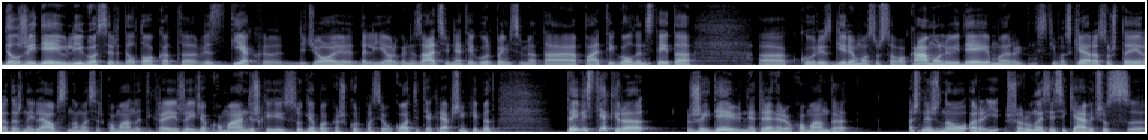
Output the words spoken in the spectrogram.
dėl žaidėjų lygos ir dėl to, kad a, vis tiek didžioji dalyje organizacijų, net jeigu ir paimsime tą patį Golden State, kuris giriamas už savo kamolių judėjimą ir Steve'as Keras už tai yra dažnai liaupsinamas ir komanda tikrai žaidžia komandiškai, sugeba kažkur pasiaukoti tie krepšininkai, bet tai vis tiek yra žaidėjų, ne trenerio komanda. Aš nežinau, ar Šarūnas Įsikevičius a,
